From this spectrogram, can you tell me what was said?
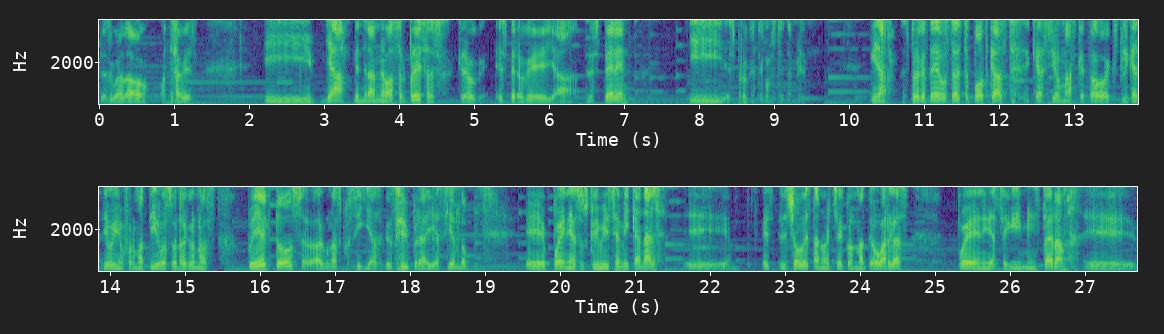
resguardado otra vez y ya vendrán nuevas sorpresas. Creo que espero que ya lo esperen y espero que te guste también. Y nada, espero que te haya gustado este podcast, que ha sido más que todo explicativo y informativo sobre algunos proyectos, algunas cosillas que estoy por ahí haciendo. Eh, pueden ir a suscribirse a mi canal. Eh, es el show esta noche con Mateo Vargas. Pueden ir a seguirme en Instagram. Eh,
